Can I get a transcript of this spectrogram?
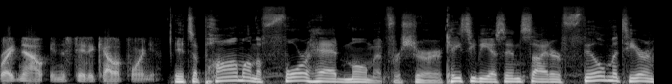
right now in the state of California. It's a palm on the forehead moment for sure. KCBS insider Phil Matier.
